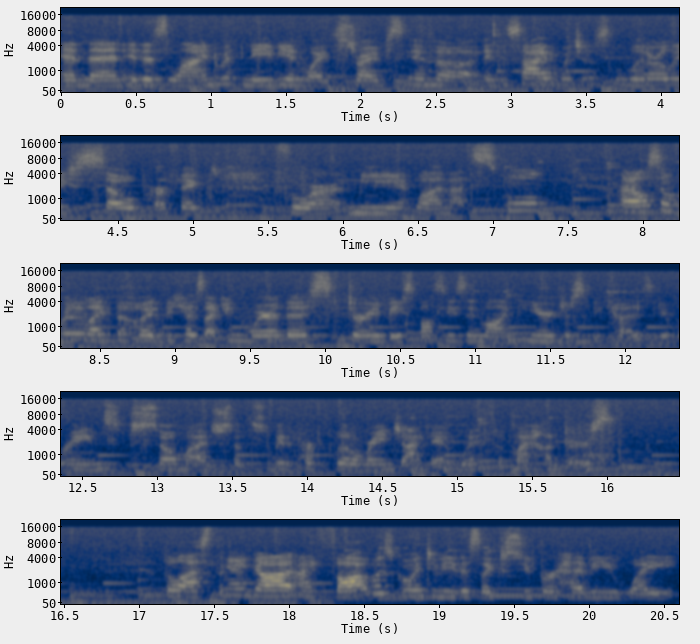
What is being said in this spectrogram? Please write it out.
And then it is lined with navy and white stripes in the inside, which is literally so perfect for me while I'm at school. I also really like the hood because I can wear this during baseball season while I'm here just because it rains so much. So this will be the perfect little rain jacket with my hunters. The last thing I got, I thought was going to be this like super heavy white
